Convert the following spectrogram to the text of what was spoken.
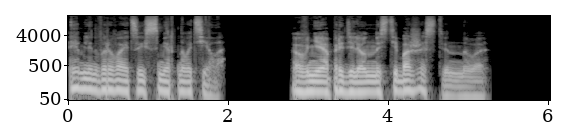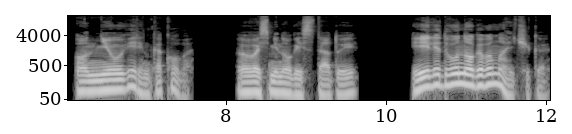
Эмлин вырывается из смертного тела, в неопределенности божественного. Он не уверен, какого. Восьминогой статуи или двуногого мальчика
